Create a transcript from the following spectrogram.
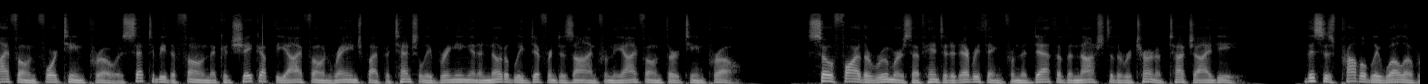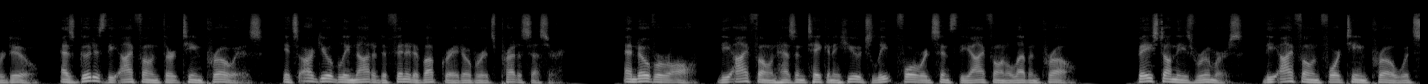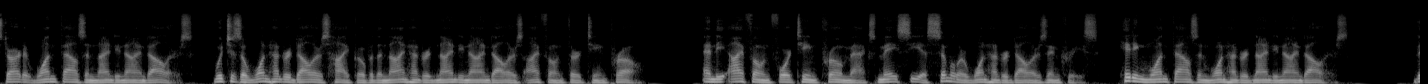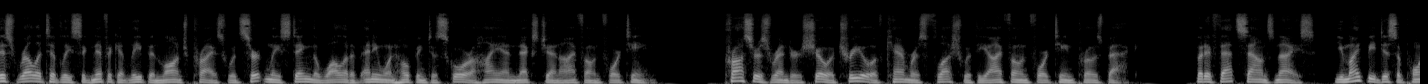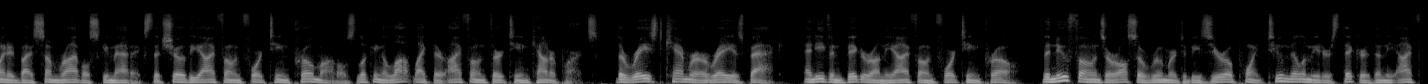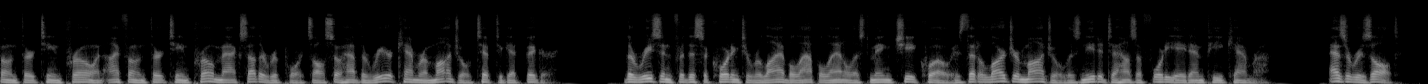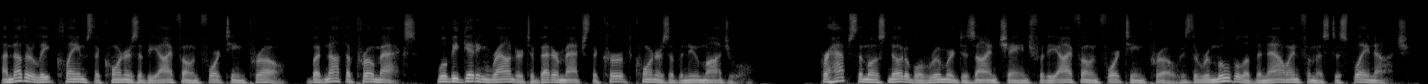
iPhone 14 Pro is set to be the phone that could shake up the iPhone range by potentially bringing in a notably different design from the iPhone 13 Pro. So far, the rumors have hinted at everything from the death of the notch to the return of Touch ID. This is probably well overdue. As good as the iPhone 13 Pro is, it's arguably not a definitive upgrade over its predecessor. And overall, the iPhone hasn't taken a huge leap forward since the iPhone 11 Pro. Based on these rumors, the iPhone 14 Pro would start at $1,099, which is a $100 hike over the $999 iPhone 13 Pro. And the iPhone 14 Pro Max may see a similar $100 increase, hitting $1,199. This relatively significant leap in launch price would certainly sting the wallet of anyone hoping to score a high end next gen iPhone 14. Prosser's renders show a trio of cameras flush with the iPhone 14 Pro's back. But if that sounds nice, you might be disappointed by some rival schematics that show the iPhone 14 Pro models looking a lot like their iPhone 13 counterparts. The raised camera array is back, and even bigger on the iPhone 14 Pro. The new phones are also rumored to be 0.2 mm thicker than the iPhone 13 Pro and iPhone 13 Pro Max. Other reports also have the rear camera module tipped to get bigger. The reason for this, according to reliable Apple analyst Ming Chi Kuo, is that a larger module is needed to house a 48MP camera. As a result, another leak claims the corners of the iPhone 14 Pro, but not the Pro Max, will be getting rounder to better match the curved corners of the new module. Perhaps the most notable rumored design change for the iPhone 14 Pro is the removal of the now infamous display notch.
